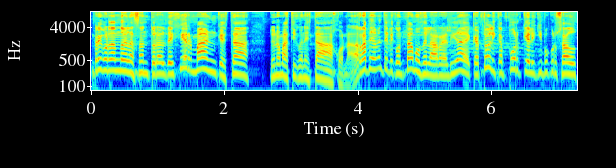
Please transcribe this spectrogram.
Recordando de la Santoral de Germán, que está de onomástico en esta jornada. Rápidamente le contamos de la realidad de Católica porque el equipo cruzado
